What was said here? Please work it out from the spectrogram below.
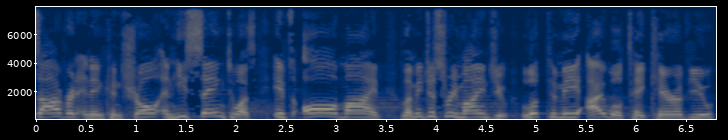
sovereign and in control, and He's saying to us, It's all mine. Let me just remind you look to me, I will take care of you.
